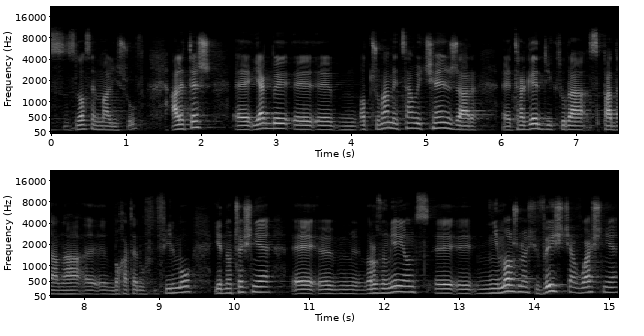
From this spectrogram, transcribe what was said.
z losem Maliszów, ale też e, jakby e, odczuwamy cały ciężar tragedii, która spada na bohaterów filmu, jednocześnie rozumiejąc niemożność wyjścia właśnie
